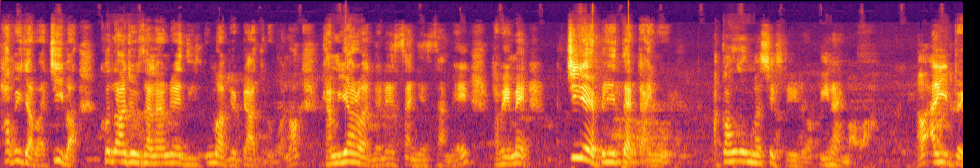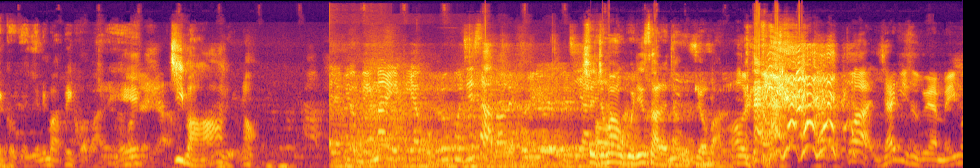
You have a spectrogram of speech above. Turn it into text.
ထားပေးကြပါကြည့်ပါခုနကဒီဇလန်တွေဒီဥမာပြောပြသလိုပေါ့နော်ဂမ်ဘီယာတော့နည်းနည်းစန့်ကျင်ဆန်မယ်ဒါပေမဲ့ကြည့်တဲ့ပရိသတ်တိုင်းကို အကောင်းဆုံး message တွေတော့ပေးနိုင်ပါပါနော်အဲ့ဒီအတွက်ကိုရေလေးမဖိတ်ခေါ်ပါတယ်ကြည့်ပါလို့နော်ပြီးတော့မိန်းမတွေတယောက်ကိုဘယ်လိုကိုချင်းစားတော့လဲကိုကြီးကိုကြည့်ရရှင်ကျမကိုကိုချင်းစားတဲ့အကြောင်းကိုပြောပါဟုတ်တယ်သူကရိုက်ပြီဆိုကြတဲ့မိန်းမ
